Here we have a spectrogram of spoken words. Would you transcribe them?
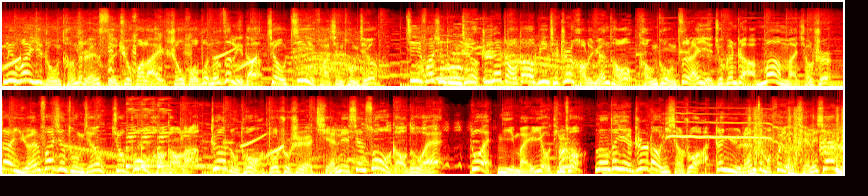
另外一种疼的人死去活来，生活不能自理的，叫继发性痛经。继发性痛经只要找到并且治好了源头，疼痛自然也就跟着慢慢消失。但原发性痛经就不好搞了，这种痛多数是前列腺素搞的鬼。对你没有听错，冷的也知道你想说这女人怎么会有前列腺呢？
